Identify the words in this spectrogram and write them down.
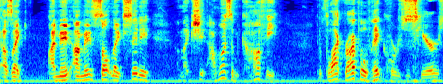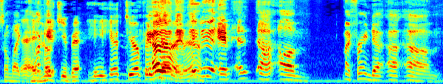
I was like, I'm in I'm in Salt Lake City. I'm like, shit, I want some coffee. The Black Rifle headquarters is here, so I'm like, Yeah, he hooked it. you. Be- he hooked you up Yeah, time, they, they did, and, and uh, um, my friend, uh, uh, um,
